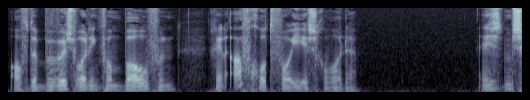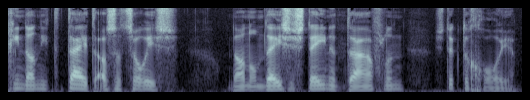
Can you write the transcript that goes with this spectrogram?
of de bewustwording van boven geen afgod voor je is geworden. En is het misschien dan niet de tijd, als dat zo is, dan om deze stenen tafelen stuk te gooien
